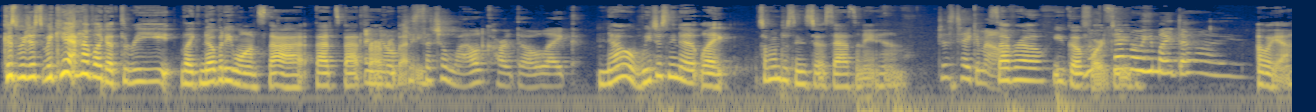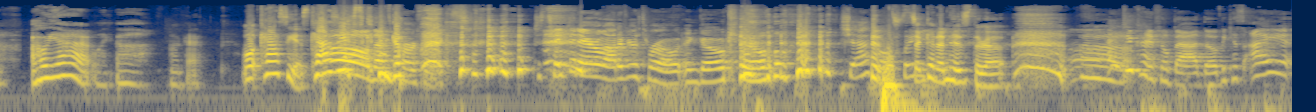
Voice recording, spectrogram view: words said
Because we just we can't have like a three like nobody wants that. That's bad for I know everybody. he's such a wild card though. Like, no, we just need to like someone just needs to assassinate him. just take him out. Sevro, you go for Not it, dude. Sevro, he might die. Oh yeah. Oh yeah. Like ah. okay. Well, Cassius. Cassius. Oh, that's go- perfect. Just take that arrow out of your throat and go kill Jackal, please. Stick it in his throat. Uh, I Uh, do kind of feel bad though because I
